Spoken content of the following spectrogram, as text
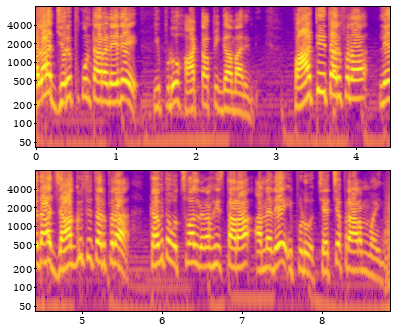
ఎలా జరుపుకుంటారనేదే ఇప్పుడు హాట్ టాపిక్గా మారింది. పార్టీ తరఫున లేదా జాగృతి తరఫున కవిత ఉత్సవాలు నిర్వహిస్తారా అన్నదే ఇప్పుడు చర్చ ప్రారంభమైంది.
